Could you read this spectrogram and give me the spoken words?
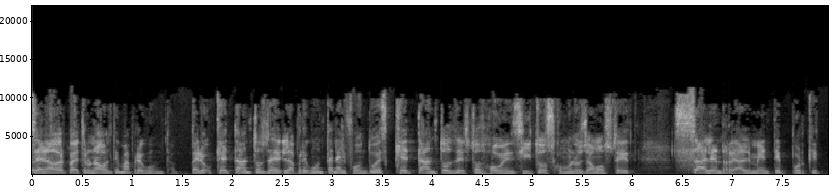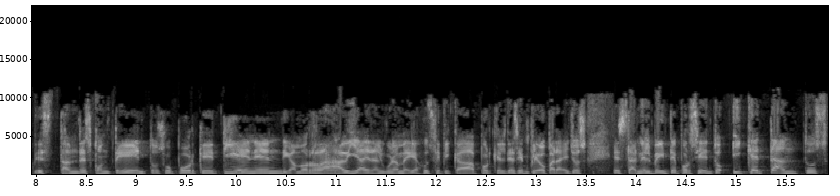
Senador Petro, una última pregunta. Pero ¿qué tantos de la pregunta en el fondo es qué tantos de estos jovencitos, como los llama usted, salen realmente porque están descontentos o porque tienen, digamos, rabia en alguna medida justificada porque el desempleo para ellos está en el 20% y qué tantos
